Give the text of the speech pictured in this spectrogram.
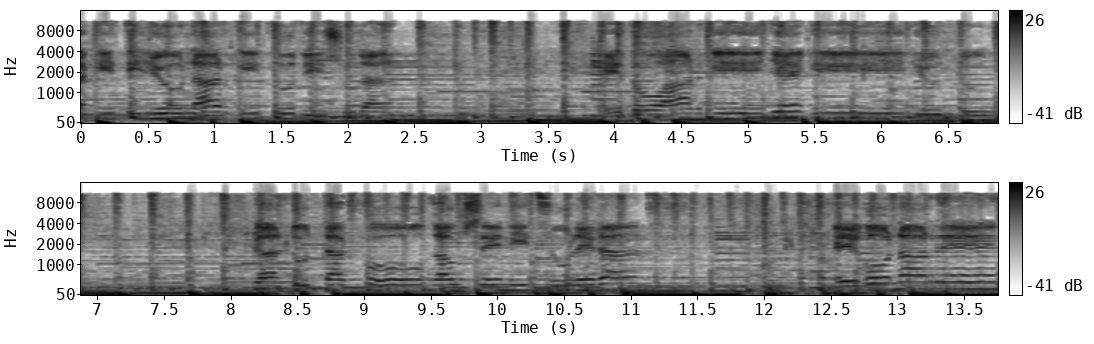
dakit ilun argitu dizudan. Edo argilegi ilundu Galdutako gauzen itzuleran Egon arren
